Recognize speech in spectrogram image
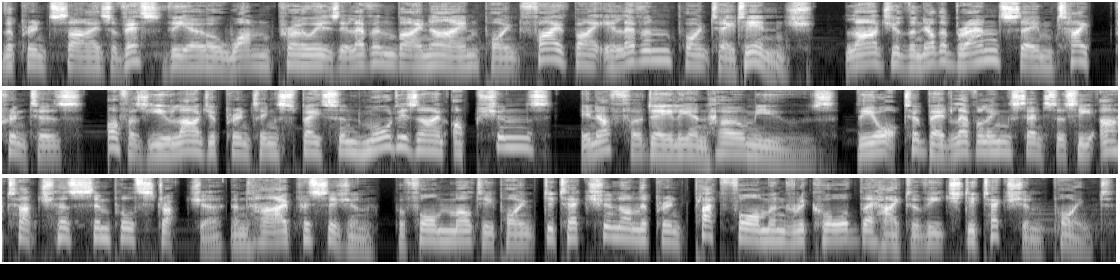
The print size of SV01 Pro is 11 by 9.5 by 11.8 inch, larger than other brand same type printers, offers you larger printing space and more design options, enough for daily and home use. The auto bed leveling sensor CR Touch has simple structure and high precision. Perform multi-point detection on the print platform and record the height of each detection point.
